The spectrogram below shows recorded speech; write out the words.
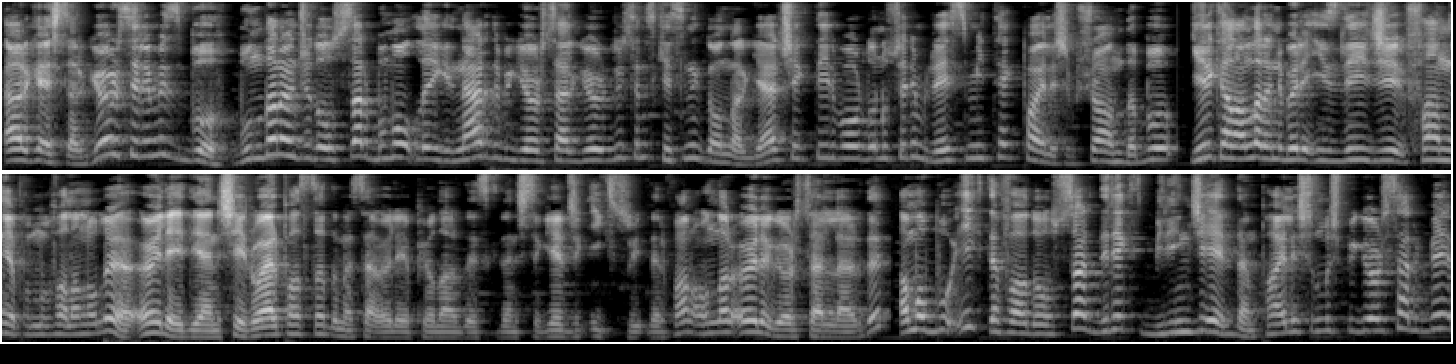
arkadaşlar görselimiz bu. Bundan önce dostlar bu modla ilgili nerede bir görsel gördüyseniz kesinlikle onlar gerçek değil. Bu arada onu söyleyeyim. Resmi tek paylaşım şu anda bu. Geri kalanlar hani böyle izleyici fan yapımı falan oluyor ya öyleydi yani şey Royal Pass'ta da mesela öyle yapıyorlardı eskiden işte gelecek ilk suite'leri falan onlar öyle görsellerdi. Ama bu ilk defa dostlar direkt birinci elden paylaşılmış bir görsel ve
